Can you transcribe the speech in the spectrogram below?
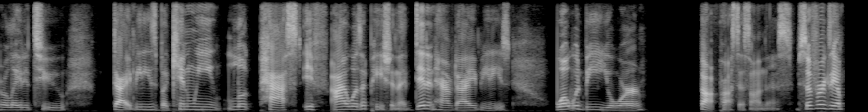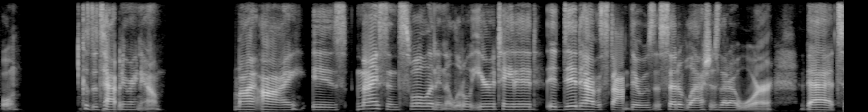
related to diabetes, but can we look past if I was a patient that didn't have diabetes, what would be your thought process on this? So for example, because it's happening right now, my eye is nice and swollen and a little irritated. It did have a stop. There was a set of lashes that I wore that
